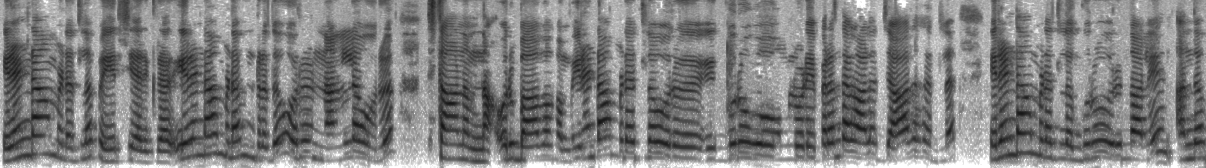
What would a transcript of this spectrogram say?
இரண்டாம் இடத்துல பயிற்சியா இருக்கிறார். இரண்டாம் இடம்ன்றது ஒரு நல்ல ஒரு ஸ்தானம் தான். ஒரு பாவகம். இரண்டாம் இடத்துல ஒரு குருவோ உங்களுடைய பிறந்த கால ஜாதகத்துல இரண்டாம் இடத்துல குரு இருந்தாலே அந்த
